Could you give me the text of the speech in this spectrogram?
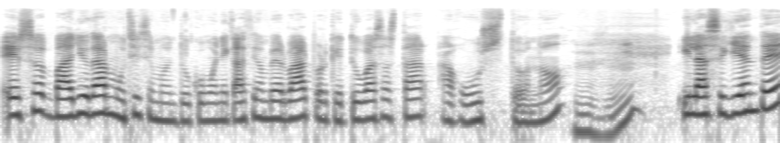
eso va a ayudar muchísimo en tu comunicación verbal porque tú vas a estar a gusto, ¿no? Ujú. Y la siguiente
